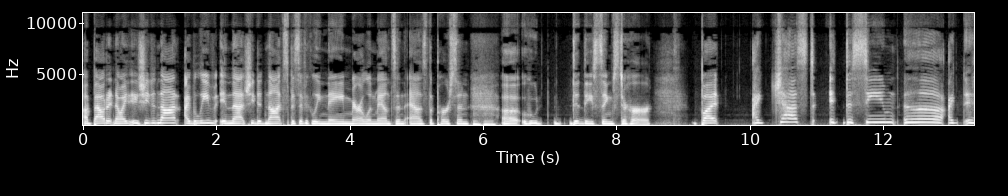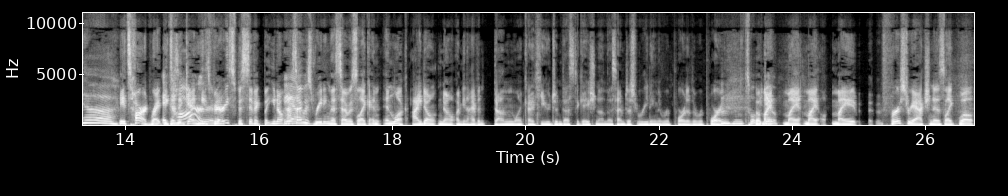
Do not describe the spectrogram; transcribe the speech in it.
about it. Now, I, she did not, I believe in that she did not specifically name Marilyn Manson as the person uh, who did these things to her. But I just, it just seemed, uh, I, uh, It's hard, right? Because again, he's very specific. But you know, as I was reading this, I was like, and, and look, I don't know. I mean, I haven't done like a huge investigation on this. I'm just reading the report of the report. what but my, do. my my my first reaction is like, well.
